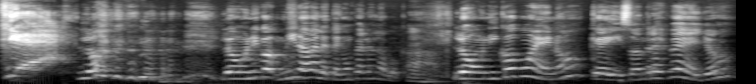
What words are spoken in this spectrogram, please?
¿Qué? Lo, lo único, mira, vale, tengo un pelo en la boca. Ajá. Lo único bueno que hizo Andrés Bello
